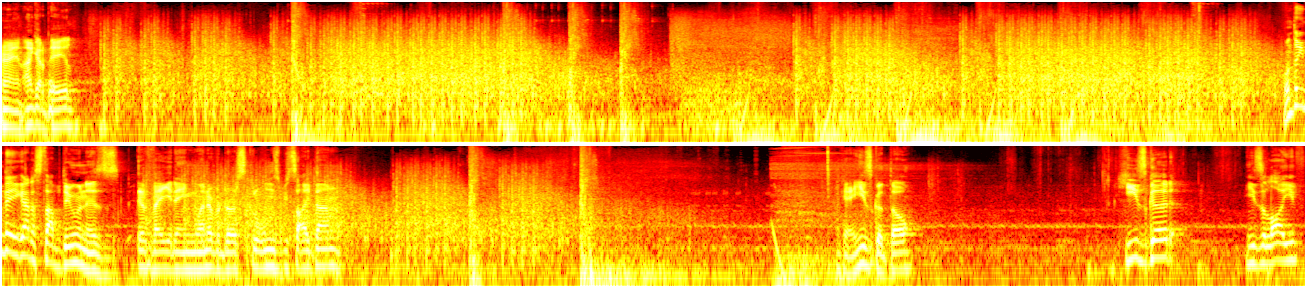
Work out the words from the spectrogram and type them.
Alright, I gotta bail. One thing that you gotta stop doing is evading whenever there's clones beside them. Okay, he's good though. He's good. He's alive.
